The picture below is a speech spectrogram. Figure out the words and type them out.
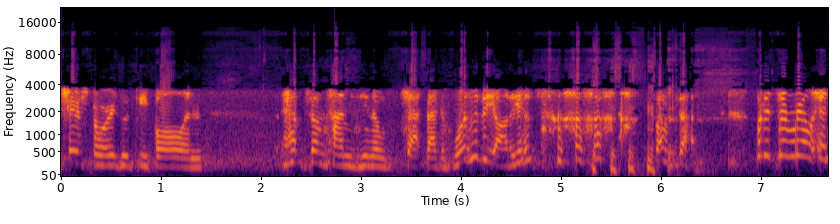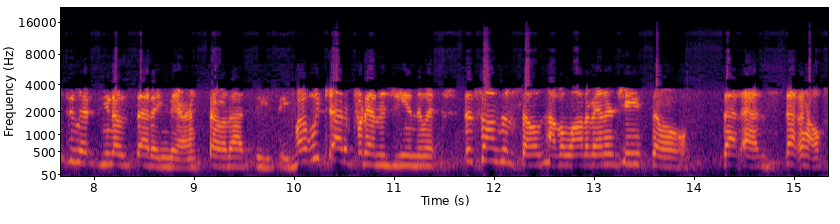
share stories with people and have sometimes, you know, chat back and forth with the audience. sometimes. But it's a real intimate, you know, setting there, so that's easy. But we try to put energy into it. The songs themselves have a lot of energy, so that adds that helps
